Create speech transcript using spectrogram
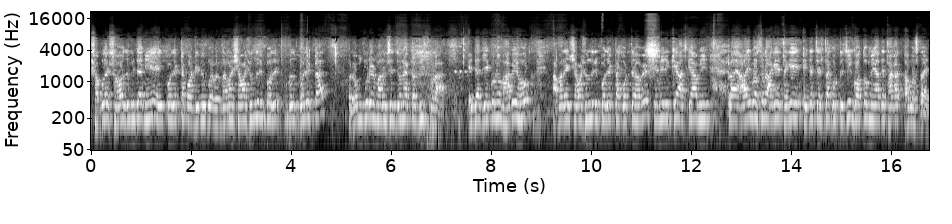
সকলের সহযোগিতা নিয়ে এই প্রজেক্টটা কন্টিনিউ করবেন। তার মানে শ্যামাসুন্দরী প্রজে- প্রজেক্টটা রংপুরের মানুষের জন্য একটা বিস্ফোরা এটা যে কোনো ভাবে হোক আমাদের এই শ্যামাসুন্দরী প্রজেক্টটা করতে হবে। সে নিরীক্ষে আজকে আমি প্রায় আড়াই বছর আগে থেকে এটা চেষ্টা করতেছি গত মেয়াদে থাকা অবস্থায়।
